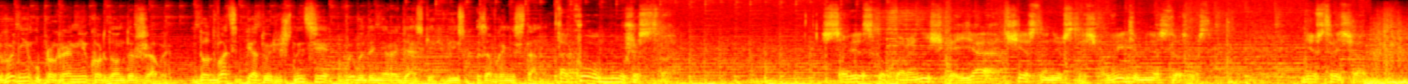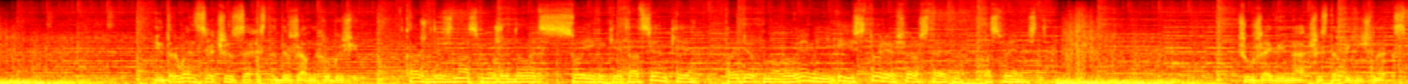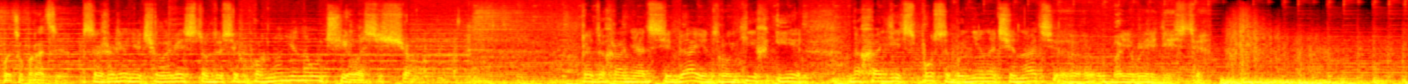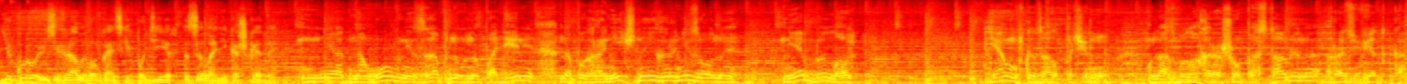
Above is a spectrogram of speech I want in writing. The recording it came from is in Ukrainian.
Сьогодні у програмі Кордон держави до 25-ї річниці виведення радянських військ з Афганістану. Такого мужества советского пограничника я честно не встречал. Видите, у меня слезы выступили. Не встречал. Інтервенція чи захист державних рубежів. Каждый из нас может давать свои какие-то оценки, пройдет много времени, и история все расставит на- по своим местам. Чужа війна чи стратегічна спецоперація. К сожалению, человечество до сих пор ну, не научилось еще предохранять себя и других и находить способы не начинать э, боевые действия. Яку роль зіграли в афганських подіях зелені кашкети? Ни одного внезапного нападения на пограничные гарнизоны не было. Я вам сказал, почему. У нас была хорошо поставлена разведка.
